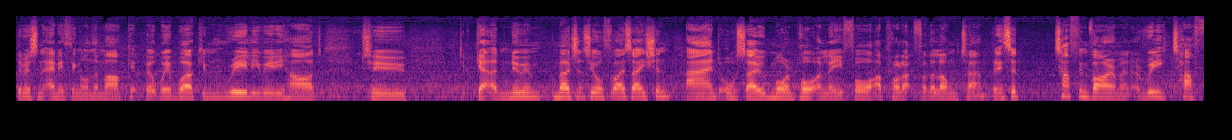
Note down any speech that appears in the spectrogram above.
there isn't anything on the market but we're working really really hard to get a new emergency authorization and also more importantly for a product for the long term. But it's a tough environment, a really tough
